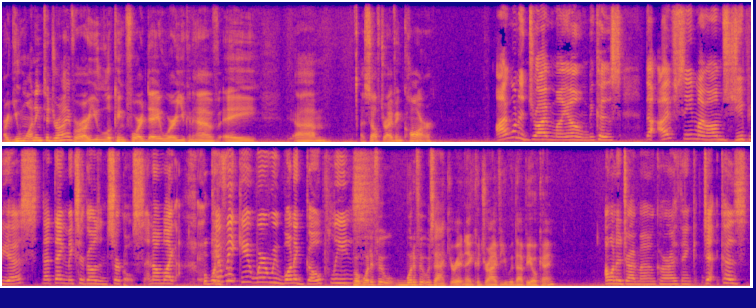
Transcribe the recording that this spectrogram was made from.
are you wanting to drive, or are you looking for a day where you can have a um, a self driving car? I want to drive my own because that I've seen my mom's GPS. That thing makes her go in circles, and I'm like, can if- we get where we want to go, please? But what if it what if it was accurate and it could drive you? Would that be okay? I want to drive my own car. I think because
